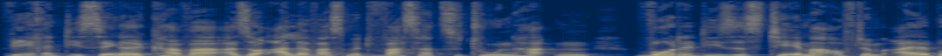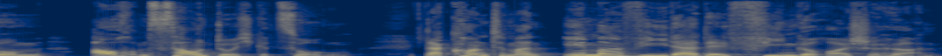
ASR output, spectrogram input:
Während die Singlecover also alle was mit Wasser zu tun hatten, wurde dieses Thema auf dem Album auch im Sound durchgezogen. Da konnte man immer wieder Delfingeräusche hören.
